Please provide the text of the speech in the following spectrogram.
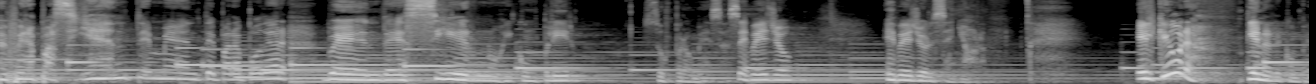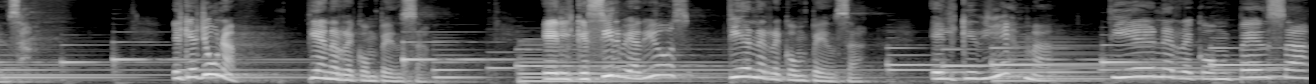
esperar pacientemente para poder bendecirnos y cumplir sus promesas. Es bello, es bello el Señor. El que ora tiene recompensa. El que ayuna tiene recompensa. El que sirve a Dios tiene recompensa. El que diezma tiene recompensa.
